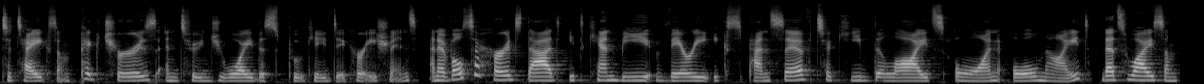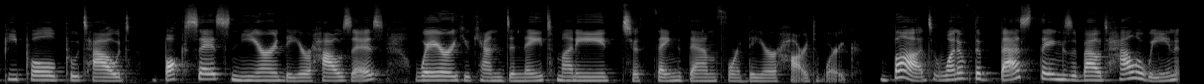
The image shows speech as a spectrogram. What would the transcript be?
to take some pictures and to enjoy the spooky decorations. And I've also heard that it can be very expensive to keep the lights on all night. That's why some people put out boxes near their houses where you can donate money to thank them for their hard work. But one of the best things about Halloween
